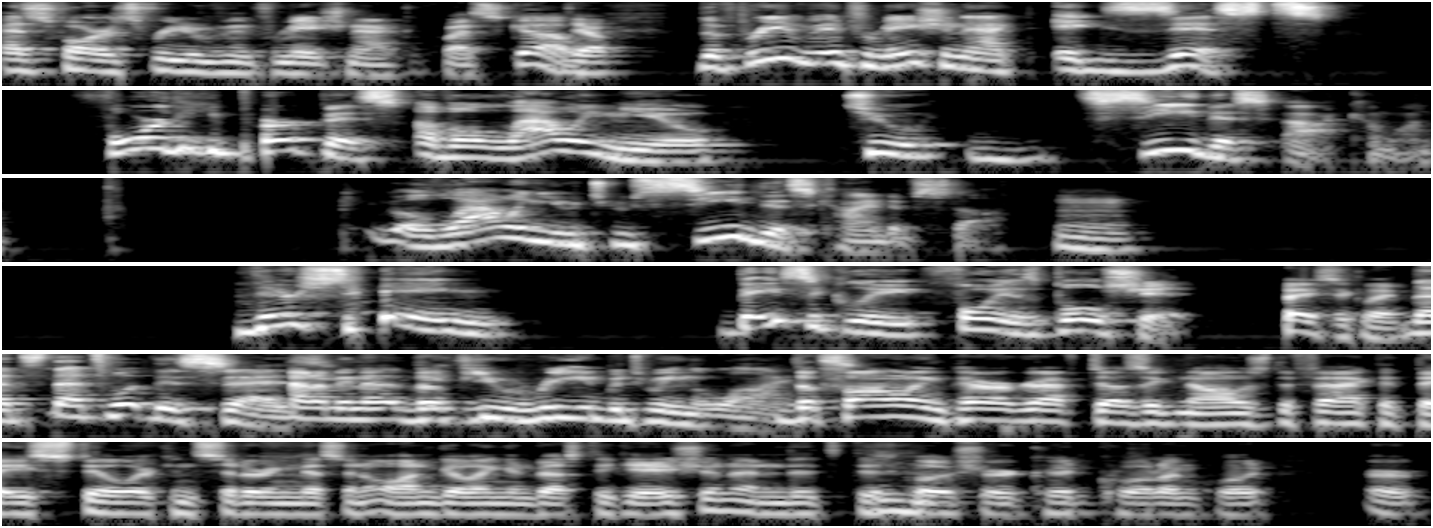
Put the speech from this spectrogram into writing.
as far as Freedom of Information Act requests go. Yep. The Freedom of Information Act exists for the purpose of allowing you to see this. Ah, come on. Allowing you to see this kind of stuff. Mhm. They're saying basically FOIA is bullshit. Basically. That's that's what this says. And I mean, uh, the- if you read between the lines. The following paragraph does acknowledge the fact that they still are considering this an ongoing investigation, and its disclosure could quote unquote, or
